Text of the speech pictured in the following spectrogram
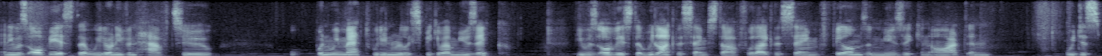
And it was obvious that we don't even have to, when we met, we didn't really speak about music. It was obvious that we like the same stuff. We like the same films and music and art. And we just,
